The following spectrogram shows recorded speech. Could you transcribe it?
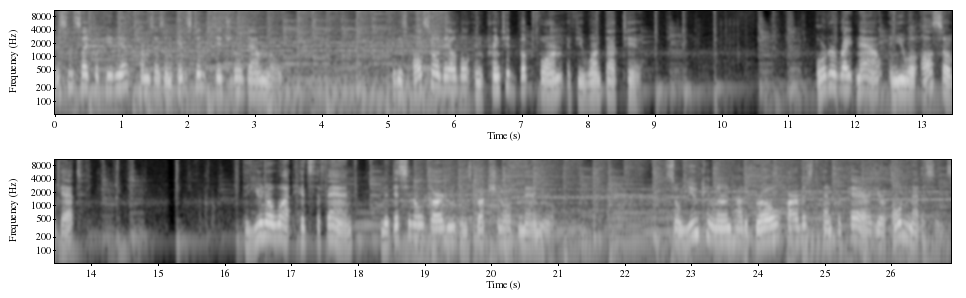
This encyclopedia comes as an instant digital download. It is also available in printed book form if you want that too. Order right now and you will also get the You Know What Hits the Fan Medicinal Garden Instructional Manual so you can learn how to grow, harvest, and prepare your own medicines.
